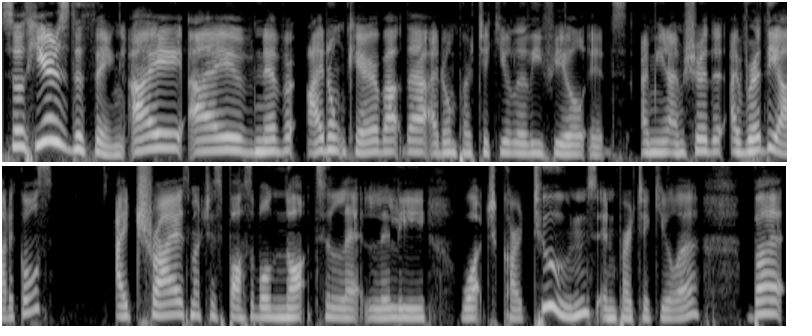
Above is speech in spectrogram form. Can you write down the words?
So here's the thing. I I've never I don't care about that. I don't particularly feel it's I mean, I'm sure that I've read the articles I try as much as possible not to let Lily watch cartoons in particular, but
